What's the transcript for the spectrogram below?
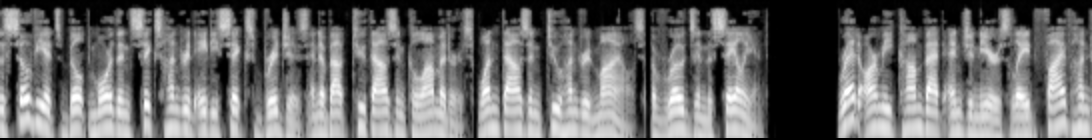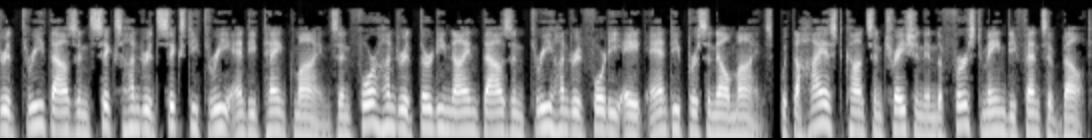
The Soviets built more than 686 bridges and about 2,000 kilometers (1,200 miles) of roads in the salient. Red Army combat engineers laid 503,663 anti-tank mines and 439,348 anti-personnel mines, with the highest concentration in the first main defensive belt.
